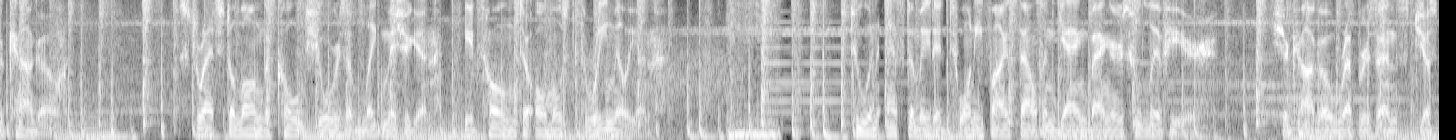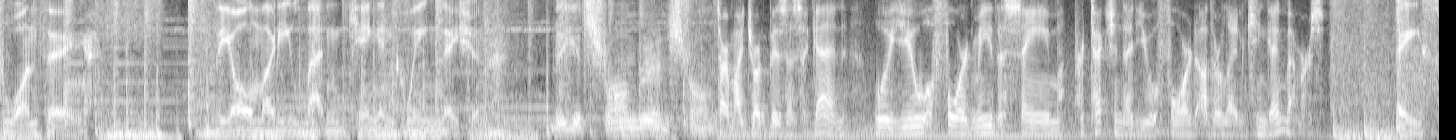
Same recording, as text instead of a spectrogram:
Chicago. Stretched along the cold shores of Lake Michigan, it's home to almost 3 million. To an estimated 25,000 gangbangers who live here, Chicago represents just one thing. The almighty Latin king and queen nation. They get stronger and stronger. Start my drug business again. Will you afford me the same protection that you afford other Latin King gang members? Ace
